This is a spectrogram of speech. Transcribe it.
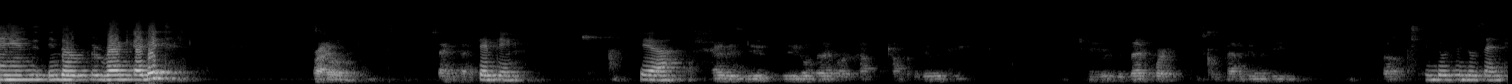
And in the reg edit, Right. Same thing. same thing. Yeah, That is u- usual backward com- compatibility. Or The backward compatibility stuff. Windows, Windows NT.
